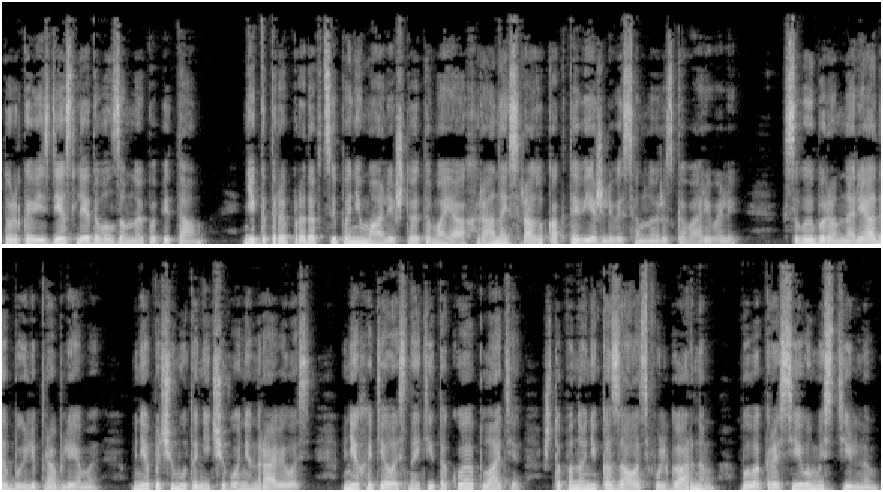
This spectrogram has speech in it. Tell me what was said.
только везде следовал за мной по пятам. Некоторые продавцы понимали, что это моя охрана и сразу как-то вежливо со мной разговаривали. С выбором наряда были проблемы. Мне почему-то ничего не нравилось. Мне хотелось найти такое платье, чтобы оно не казалось фульгарным, было красивым и стильным,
